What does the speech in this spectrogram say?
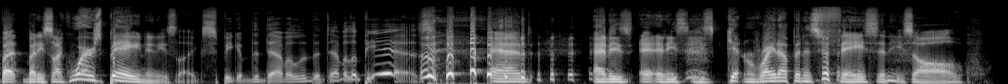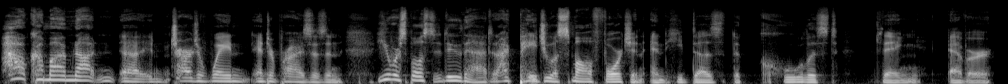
but but he's like, where's Bane? And he's like, speak of the devil, and the devil appears. and and he's and he's he's getting right up in his face, and he's all, how come I'm not in, uh, in charge of Wayne Enterprises? And you were supposed to do that, and I paid you a small fortune. And he does the coolest thing ever,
